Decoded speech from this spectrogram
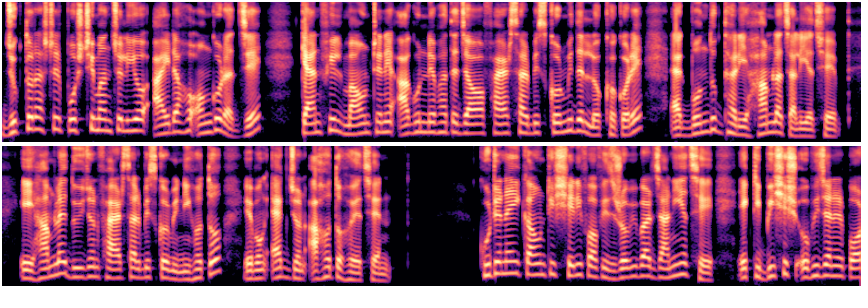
যুক্তরাষ্ট্রের পশ্চিমাঞ্চলীয় আইডাহ অঙ্গরাজ্যে ক্যানফিল্ড মাউন্টেনে আগুন নেভাতে যাওয়া ফায়ার সার্ভিস কর্মীদের লক্ষ্য করে এক বন্দুকধারী হামলা চালিয়েছে। এই হামলায় দুইজন ফায়ার সার্ভিস কর্মী নিহত এবং একজন আহত হয়েছেন। কুটেনাই কাউন্টি শেরিফ অফিস রবিবার জানিয়েছে, একটি বিশেষ অভিযানের পর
